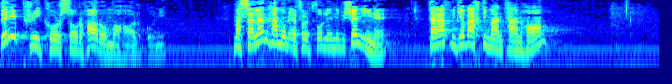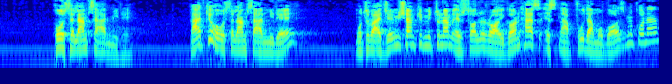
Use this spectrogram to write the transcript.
بری پریکورسورها رو مهار کنی. مثلا همون effortful inhibition اینه. طرف میگه وقتی من تنهام حوصلم سر میره. بعد که حوصلم سر میره متوجه میشم که می‌تونم ارسال رایگان هست اسنپ فودم رو باز می‌کنم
